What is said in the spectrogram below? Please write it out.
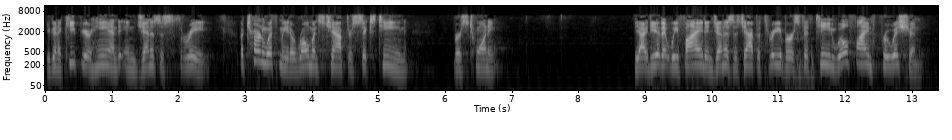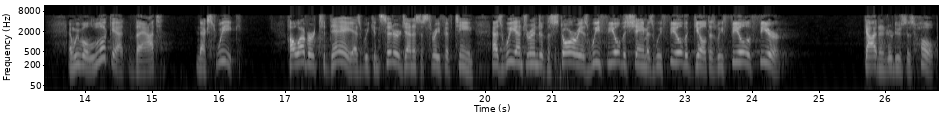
You're going to keep your hand in Genesis 3, but turn with me to Romans chapter 16, verse 20. The idea that we find in Genesis chapter 3, verse 15, will find fruition. And we will look at that next week. However, today, as we consider Genesis 3:15, as we enter into the story, as we feel the shame, as we feel the guilt, as we feel the fear, God introduces hope.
